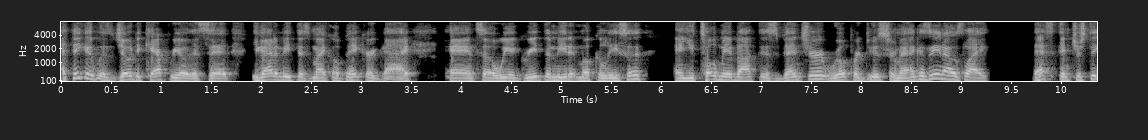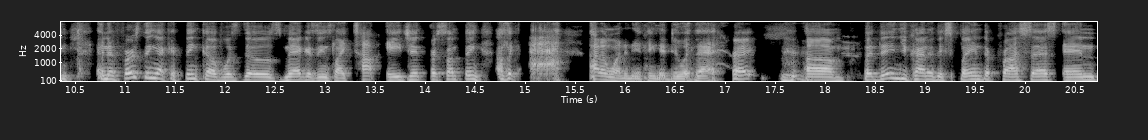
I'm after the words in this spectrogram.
I think it was Joe DiCaprio that said you got to meet this Michael Baker guy, and so we agreed to meet at Mocha Lisa. And you told me about this venture, Real Producer Magazine. I was like, that's interesting. And the first thing I could think of was those magazines like Top Agent or something. I was like, ah, I don't want anything to do with that, right? um, but then you kind of explained the process. And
